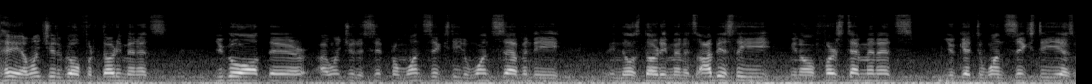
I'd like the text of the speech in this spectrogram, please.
hey i want you to go for 30 minutes. You go out there i want you to sit from 160 to 170 in those 30 minutes. Obviously you know first 10 minutes you get to 160 as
